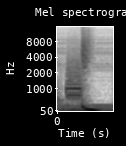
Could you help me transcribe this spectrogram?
Bye.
